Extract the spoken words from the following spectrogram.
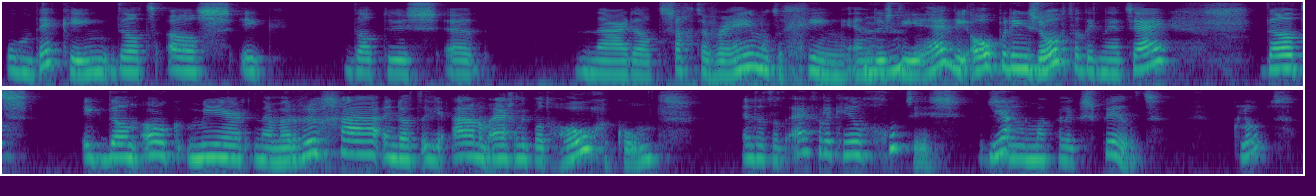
ontdekking dat als ik dat dus eh, naar dat zachte verhemelte ging en dus Mhm. die, hè, die opening zocht, wat ik net zei, dat ik dan ook meer naar mijn rug ga en dat je adem eigenlijk wat hoger komt en dat dat eigenlijk heel goed is. Ja. heel makkelijk speelt. Klopt.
